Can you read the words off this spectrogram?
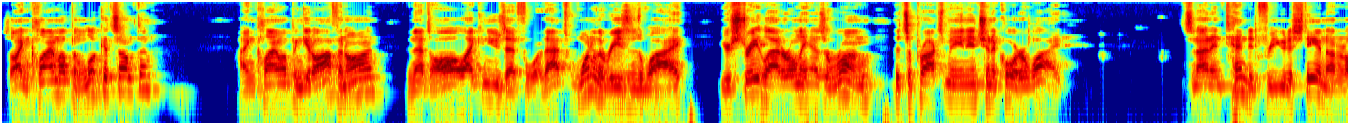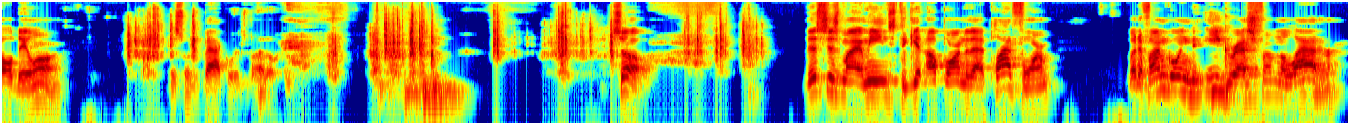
So I can climb up and look at something. I can climb up and get off and on, and that's all I can use that for. That's one of the reasons why your straight ladder only has a rung that's approximately an inch and a quarter wide. It's not intended for you to stand on it all day long. This one's backwards, by the way. So, this is my means to get up onto that platform. But if I'm going to egress from the ladder,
